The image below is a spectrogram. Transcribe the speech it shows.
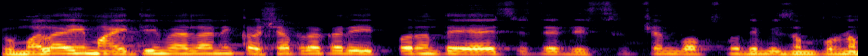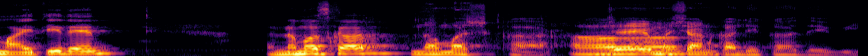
तुम्हालाही माहिती मिळेल आणि कशाप्रकारे इथपर्यंत यायचं ते डिस्क्रिप्शन बॉक्समध्ये मी संपूर्ण माहिती देईन. नमस्कार. नमस्कार. जय मशान कालिका देवी.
